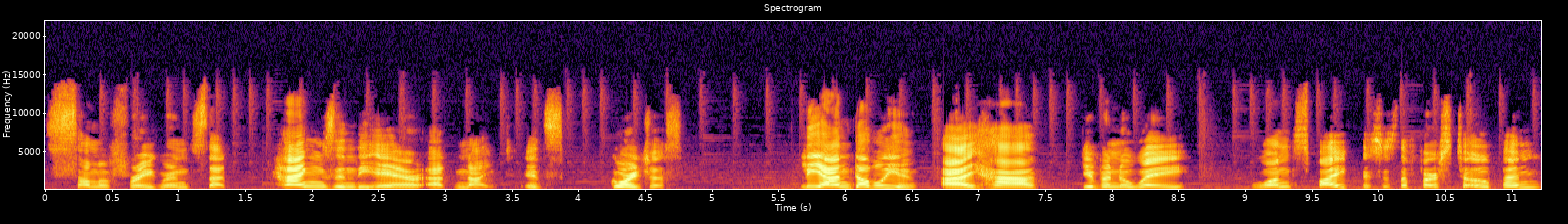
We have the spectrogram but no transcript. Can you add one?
summer fragrance that hangs in the air at night. It's gorgeous. Leanne W. I have given away one spike. This is the first to open.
